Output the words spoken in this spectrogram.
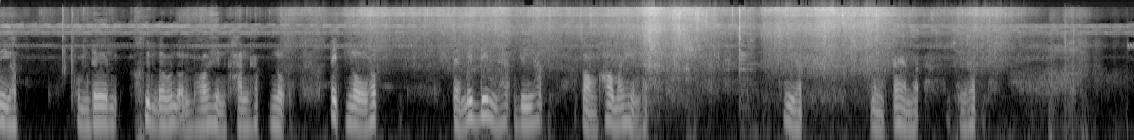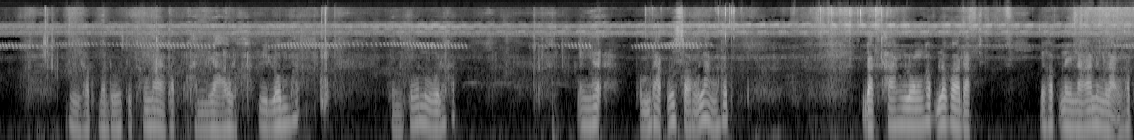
นี่ครับ ผมเดินขึ้นไปบนถนนเพราะเห็นคันครับโหนติดโหนครับ แต่ไม่ดิ้นฮะ ดีครับส่องเข้ามาเห็นฮะนี่ครับหนึ่งแต้มฮะโอเคครับนี่ครับมาดูจุดข้างหน้าครับคันยาวเลยครับมีลมฮะเห็นตัวหนูแล้วครับอย่างเงี้ยผมดักไว้สองหลังครับ ดักทางลงครับแล้วก็ดักนะครับในน้าหนึ่งหลังครับ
